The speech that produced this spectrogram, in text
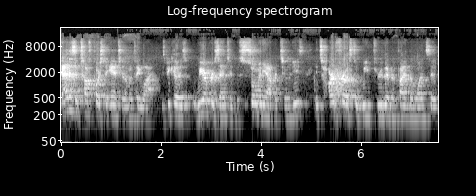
that is a tough question to answer. I'm going to tell you why. It's because we are presented with so many opportunities. It's hard for us to weed through them and find the ones that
